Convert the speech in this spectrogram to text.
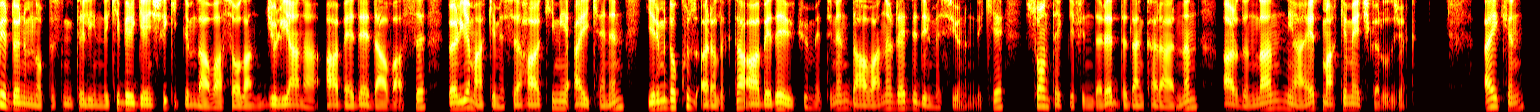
bir dönüm noktası niteliğindeki bir gençlik iklim davası olan Juliana ABD davası, bölge mahkemesi Hakimi Ayken'in 29 Aralık'ta ABD hükümetinin davanın reddedilmesi yönündeki son teklifinde reddeden kararının ardından nihayet mahkemeye çıkarılacak. Ayken,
